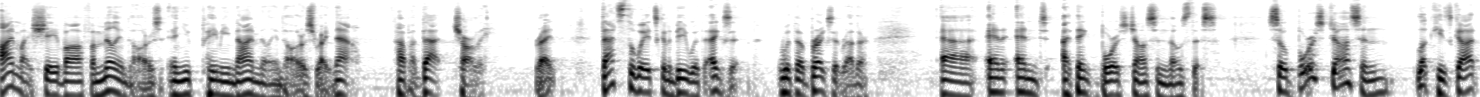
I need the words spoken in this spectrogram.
I might shave off a million dollars and you pay me $9 million right now. How about that, Charlie? Right? That's the way it's going to be with exit, with a Brexit rather. Uh, and, and I think Boris Johnson knows this. So, Boris Johnson, look, he's got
